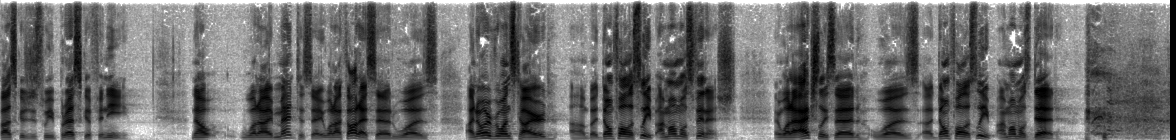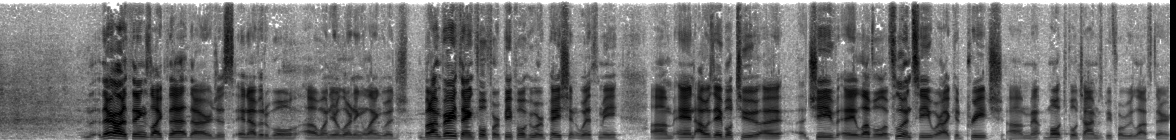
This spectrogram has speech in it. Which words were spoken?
parce que je suis presque fini. Now, what I meant to say, what I thought I said was, I know everyone's tired, uh, but don't fall asleep. I'm almost finished. And what I actually said was, uh, don't fall asleep. I'm almost dead. there are things like that that are just inevitable uh, when you're learning a language. But I'm very thankful for people who are patient with me. Um, and I was able to uh, achieve a level of fluency where I could preach um, multiple times before we left there.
